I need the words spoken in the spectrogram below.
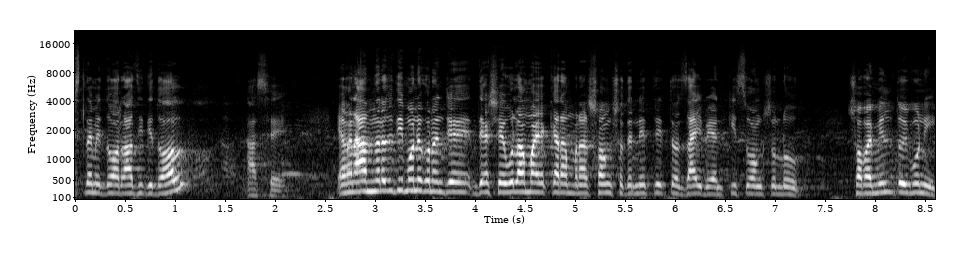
ইসলামী দল, রাজনীতি দল আছে। এখন আপনারা যদি মনে করেন যে দেশে ওলামা একার আমরা সংসদের নেতৃত্ব যাইবেন কিছু অংশ লোক, সবাই মিল মিলতইবনি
